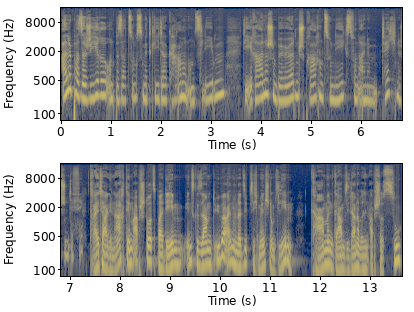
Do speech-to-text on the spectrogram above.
Alle Passagiere und Besatzungsmitglieder kamen ums Leben. Die iranischen Behörden sprachen zunächst von einem technischen Defekt. Drei Tage nach dem Absturz, bei dem insgesamt über 170 Menschen ums Leben kamen, gaben sie dann aber den Abschuss zu.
